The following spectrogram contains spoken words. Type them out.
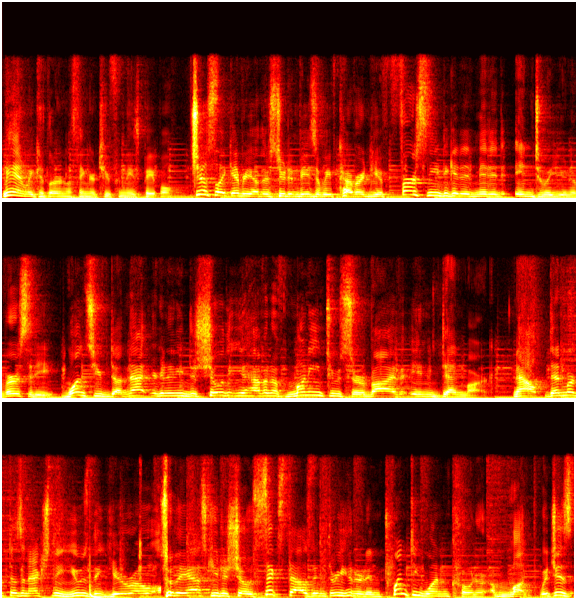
Man, we could learn a thing or two from these people. Just like every other student visa we've covered, you first need to get admitted into a university. Once you've done that, you're gonna need to show that you have enough money to survive in Denmark. Now, Denmark doesn't actually use the euro, so they ask you to show 6,321 kroner a month, which is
